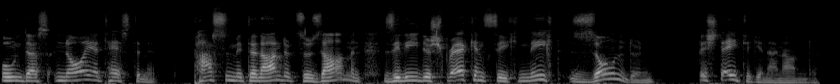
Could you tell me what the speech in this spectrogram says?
und das Neue Testament passen miteinander zusammen. Sie widersprechen sich nicht, sondern bestätigen einander.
